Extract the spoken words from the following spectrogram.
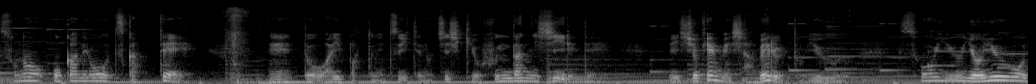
そのお金を使ってえーと、iPad についての知識をふんだんに仕入れてで一生懸命しゃべるというそういう余裕を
